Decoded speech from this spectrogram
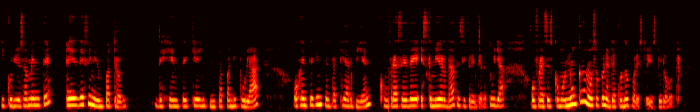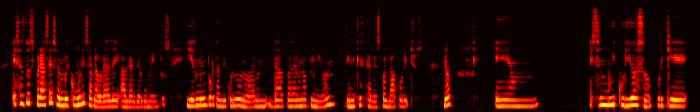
y curiosamente he definido un patrón de gente que intenta manipular o gente que intenta quedar bien con frase de es que mi verdad es diferente a la tuya o frases como nunca nos vamos a poner de acuerdo por esto y esto y lo otro. Esas dos frases son muy comunes a la hora de hablar de argumentos y es muy importante cuando uno va a dar una opinión, tiene que estar respaldada por hechos, ¿no? Em, esto es muy curioso porque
